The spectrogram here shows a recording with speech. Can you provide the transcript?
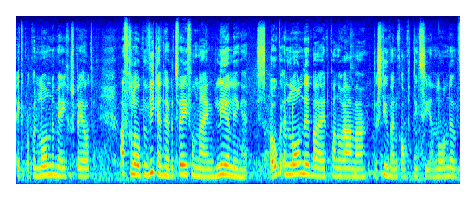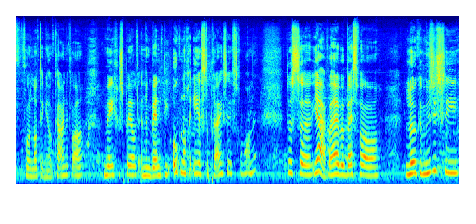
ik heb ook in Londen meegespeeld. Afgelopen weekend hebben twee van mijn leerlingen ook in Londen bij het Panorama, de steelband competitie in Londen voor Notting Hill Carnival meegespeeld. En een band die ook nog eerste prijs heeft gewonnen. Dus uh, ja, we hebben best wel leuke muzici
